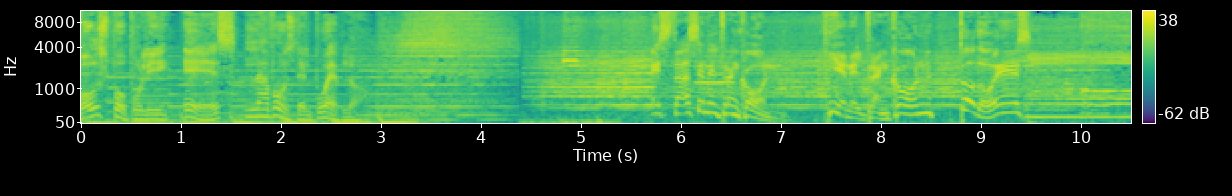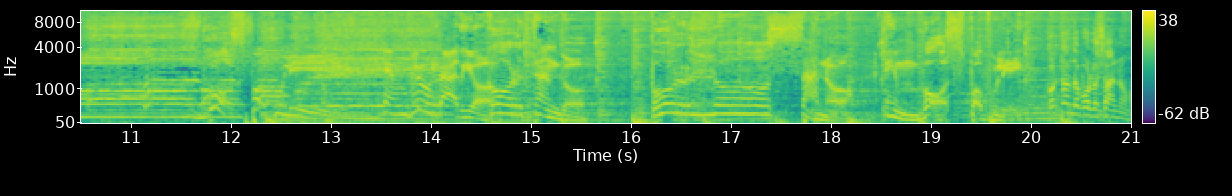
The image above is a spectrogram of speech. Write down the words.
Voz Populi es la voz del pueblo. Estás en el trancón. Y en el trancón, todo es. Voz Populi. En Blue Radio. Cortando. Por lo sano. En Voz Populi. Cortando por Lozano.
